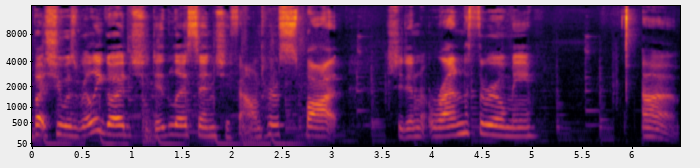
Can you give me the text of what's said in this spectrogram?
but she was really good. She did listen. She found her spot. She didn't run through me. Um,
